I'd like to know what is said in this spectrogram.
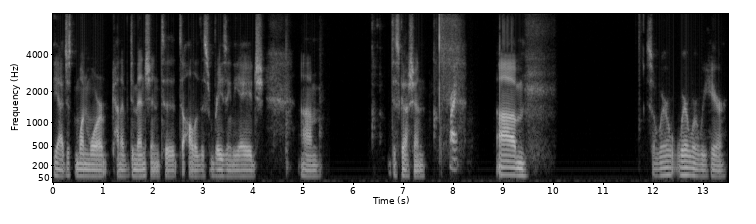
yeah, just one more kind of dimension to to all of this raising the age um, discussion. Right. Um. So where where were we here?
